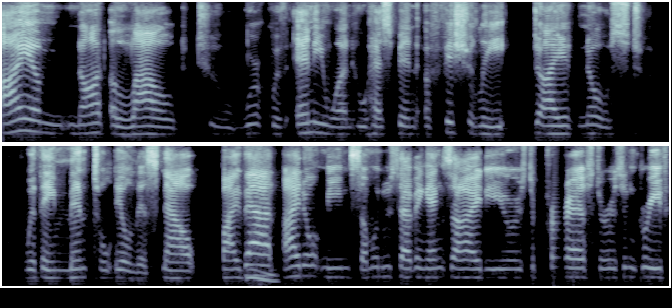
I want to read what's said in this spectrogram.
I am not allowed to work with anyone who has been officially diagnosed with a mental illness. Now, by that, mm. I don't mean someone who's having anxiety or is depressed or is in grief.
